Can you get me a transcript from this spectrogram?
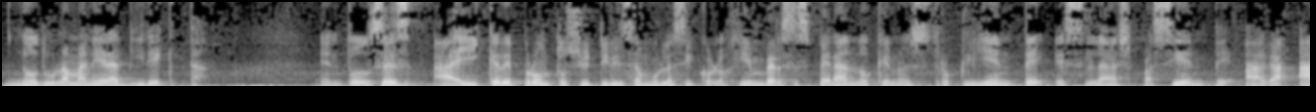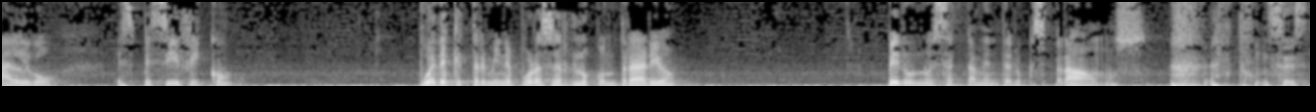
No de una manera directa. Entonces, ahí que de pronto si utilizamos la psicología inversa esperando que nuestro cliente slash paciente haga algo específico, puede que termine por hacer lo contrario, pero no exactamente lo que esperábamos. Entonces,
